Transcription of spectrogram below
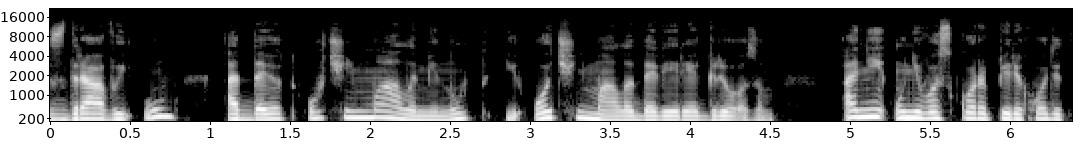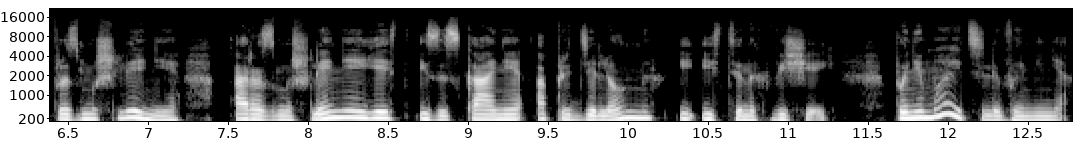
Здравый ум отдает очень мало минут и очень мало доверия грезам — они у него скоро переходят в размышления, а размышления есть изыскание определенных и истинных вещей. Понимаете ли вы меня?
